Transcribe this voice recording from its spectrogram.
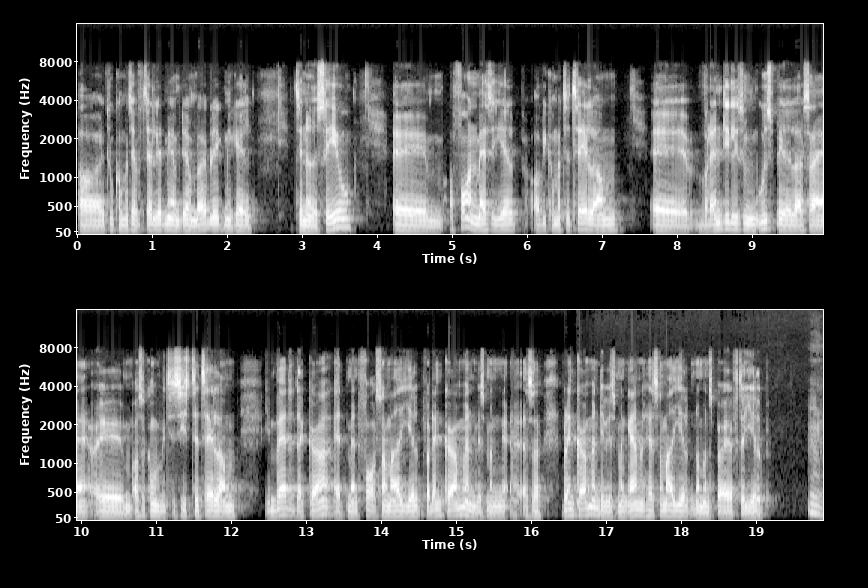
og du kommer til at fortælle lidt mere om det om et øjeblik, Michael, til noget SEO, øh, og får en masse hjælp, og vi kommer til at tale om, øh, hvordan det ligesom udspiller sig, øh, og så kommer vi til sidst til at tale om, jamen, hvad er det, der gør, at man får så meget hjælp? Hvordan gør man, hvis man, altså, hvordan gør man det, hvis man gerne vil have så meget hjælp, når man spørger efter hjælp? Mm.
